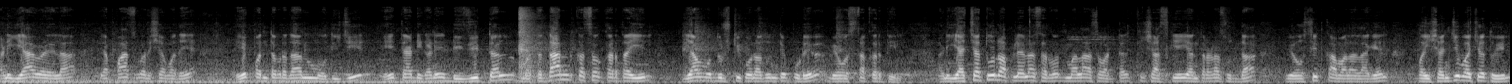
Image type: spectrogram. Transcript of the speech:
आणि या वेळेला या पाच वर्षामध्ये हे पंतप्रधान मोदीजी हे त्या ठिकाणी डिजिटल मतदान कसं करता येईल या दृष्टिकोनातून ते पुढे व्यवस्था करतील. आणि याच्यातून आपल्याला सर्वात मला असं वाटतं की शासकीय यंत्रणासुद्धा व्यवस्थित कामाला लागेल पैशांची बचत होईल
